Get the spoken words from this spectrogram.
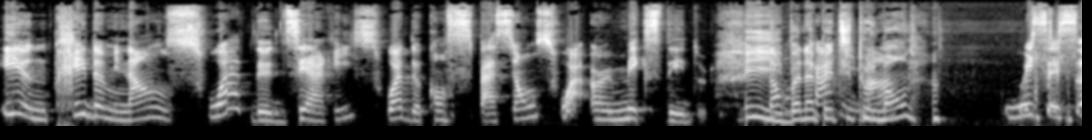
et une prédominance soit de diarrhée, soit de constipation, soit un mix des deux. Oui, bon appétit tout le monde. Oui, c'est ça.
